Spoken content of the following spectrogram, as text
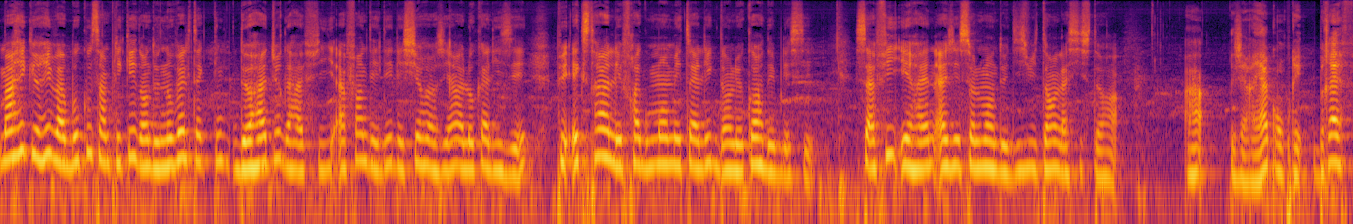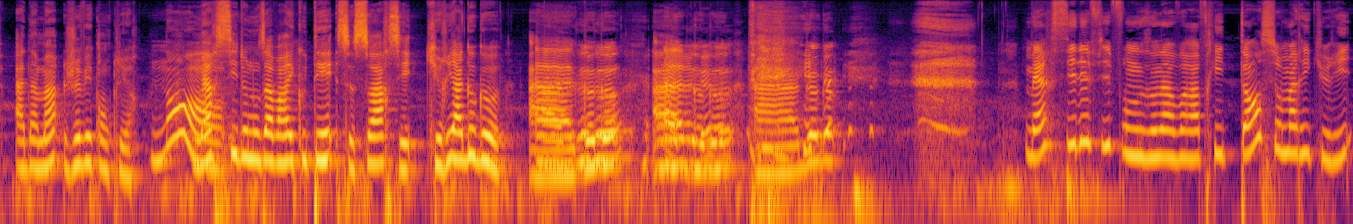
Marie Curie va beaucoup s'impliquer dans de nouvelles techniques de radiographie afin d'aider les chirurgiens à localiser puis extraire les fragments métalliques dans le corps des blessés. Sa fille Irène, âgée seulement de 18 ans, l'assistera. Ah, j'ai rien compris. Bref, Adama, je vais conclure. Non Merci de nous avoir écoutés. Ce soir, c'est Curie à gogo. À gogo, à gogo, à gogo. Merci les filles pour nous en avoir appris tant sur Marie Curie.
